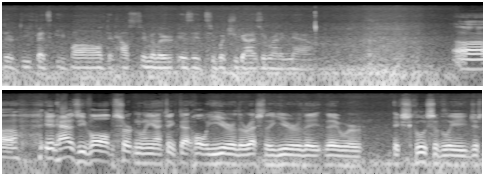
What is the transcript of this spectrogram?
their defense evolved, and how similar is it to what you guys are running now? It has evolved certainly. I think that whole year, the rest of the year, they, they were exclusively just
